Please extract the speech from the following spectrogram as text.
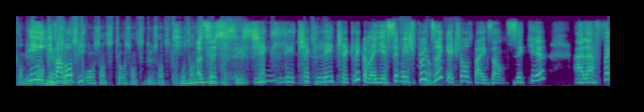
Combien et sont il va avoir- Sont-tu trois? Sont-tu trois? Sont-tu deux? Sont-tu trois? Ah, sais, Check-les, check-les, check-les, comment il essaie. Mais je peux Non. dire quelque chose, par exemple. C'est que à la fin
